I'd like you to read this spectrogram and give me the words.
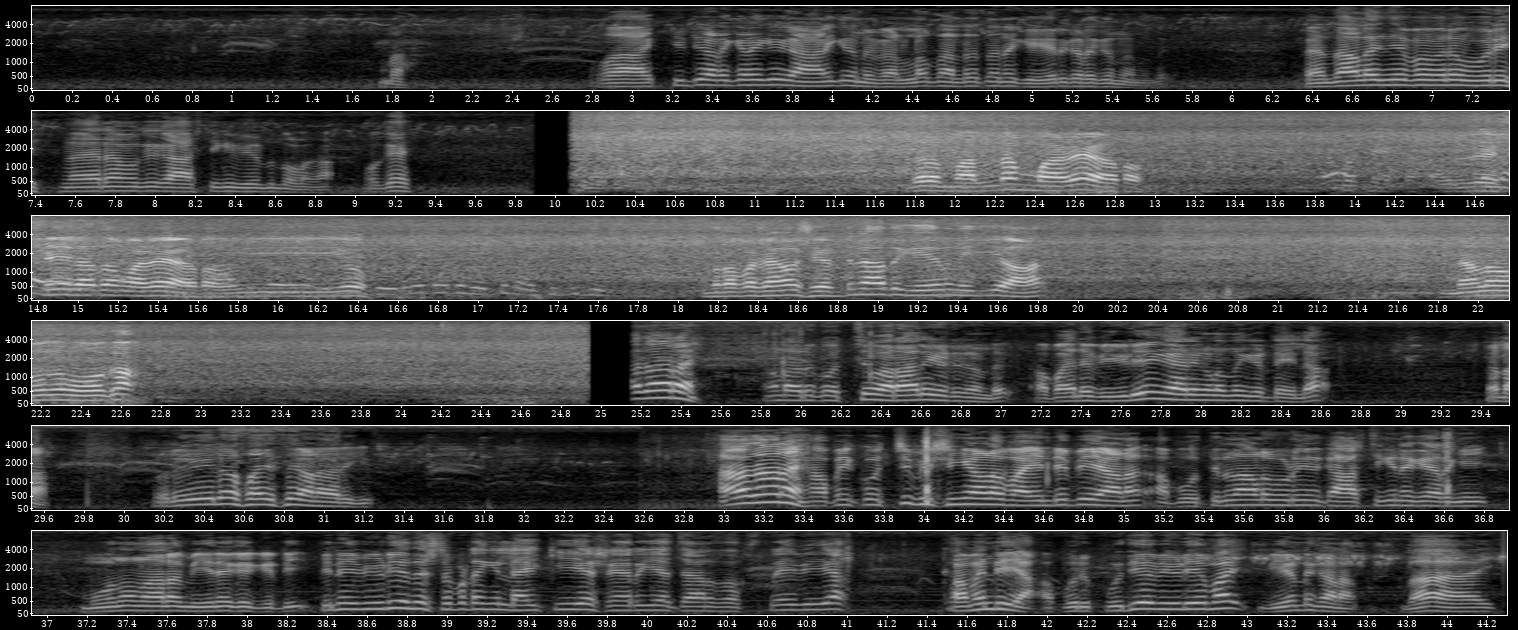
ആക്ടിവിറ്റി ഇടയ്ക്കിടയ്ക്ക് കാണിക്കുന്നുണ്ട്. വെള്ളം നല്ല തന്നെ കയറി കിടക്കുന്നുണ്ട്. അപ്പോൾ എന്താണെന്ന് കഴിഞ്ഞപ്പോൾ ഇവനെ ഊരി നേരെ നമുക്ക് കാസ്റ്റിംഗ് വീണ്ടും തുടങ്ങാം. ഓക്കെ ഇതാ നല്ല മഴയാട്ടോ. ഒരു രക്ഷയില്ലാത്ത മഴയാട്ടോ. അയ്യോ. ഇവിടെ പക്ഷെ ഞങ്ങൾ ഷെഡിനകത്ത് കയറി നിൽക്കുകയാണ്. എന്താണോ നമുക്ക് നോക്കാം. അതാറേ കണ്ടോ ഒരു കൊച്ചു വരാൽ കിട്ടിയിട്ടുണ്ട്. അപ്പോൾ അതിന്റെ വീഡിയോയും കാര്യങ്ങളൊന്നും കിട്ടിയില്ല. കേട്ടാ ഒരു കിലോ സൈസ് കാണുമായിരിക്കും. അതാറേ അപ്പോൾ ഈ കൊച്ചു ഫിഷിംഗ് ആണ് വൈൻഡപ്പ് ചെയ്യാണ്. അപ്പോൾ ഒത്തിരി നാൾ കൂടി കാസ്റ്റിങ്ങിനൊക്കെ ഇറങ്ങി മൂന്നോ നാലോ മീനൊക്കെ കിട്ടി. പിന്നെ ഈ വീഡിയോ ഒന്ന് ഇഷ്ടപ്പെട്ടെങ്കിൽ ലൈക്ക് ചെയ്യുക ഷെയർ ചെയ്യുക ചാനൽ സബ്സ്ക്രൈബ് ചെയ്യുക. കമന്റ് ചെയ്യുക അപ്പോൾ ഒരു പുതിയ വീഡിയോയുമായി വീണ്ടും കാണാം. ബൈ.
